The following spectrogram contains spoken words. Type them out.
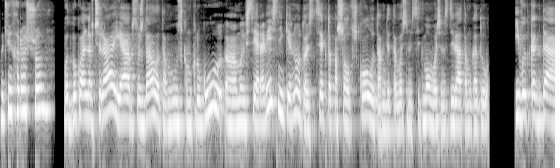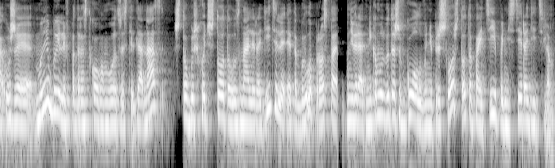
Очень хорошо. Вот буквально вчера я обсуждала там в узком кругу, э, мы все ровесники, ну, то есть те, кто пошел в школу там где-то в 87-89 году. И вот когда уже мы были в подростковом возрасте, для нас, чтобы хоть что-то узнали родители, это было просто невероятно. Никому бы даже в голову не пришло что-то пойти и понести родителям.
